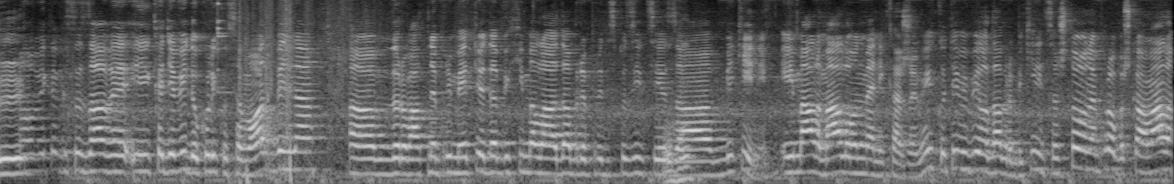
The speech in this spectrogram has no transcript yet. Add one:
I, Ove, kako se zove, i kad je vidio koliko sam ozbiljna, a, verovatno je primetio da bih imala dobre predispozicije za bikini. I malo, malo on meni kaže, Miko, ti bi bila dobra bikinica, što ne probaš kao mala?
